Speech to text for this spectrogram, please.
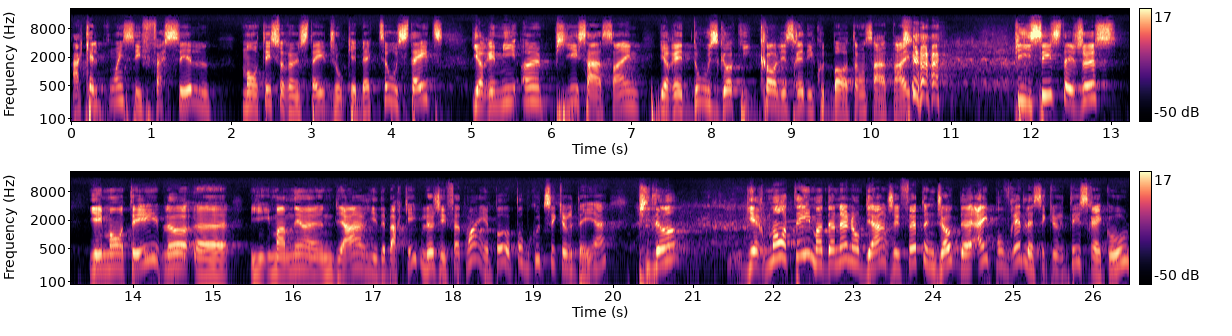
à quel point c'est facile monter sur un stage au Québec. Tu sais, aux States, il aurait mis un pied sur la scène, il y aurait 12 gars qui collisseraient des coups de bâton sur la tête. Puis ici, c'était juste, il est monté, là, euh, il, il m'a amené un- une bière, il est débarqué, puis là, j'ai fait, ouais, il n'y a pas, pas beaucoup de sécurité, hein. Puis là, il est remonté, il m'a donné une autre bière, j'ai fait une joke de, hey, pour vrai, de la sécurité serait cool.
